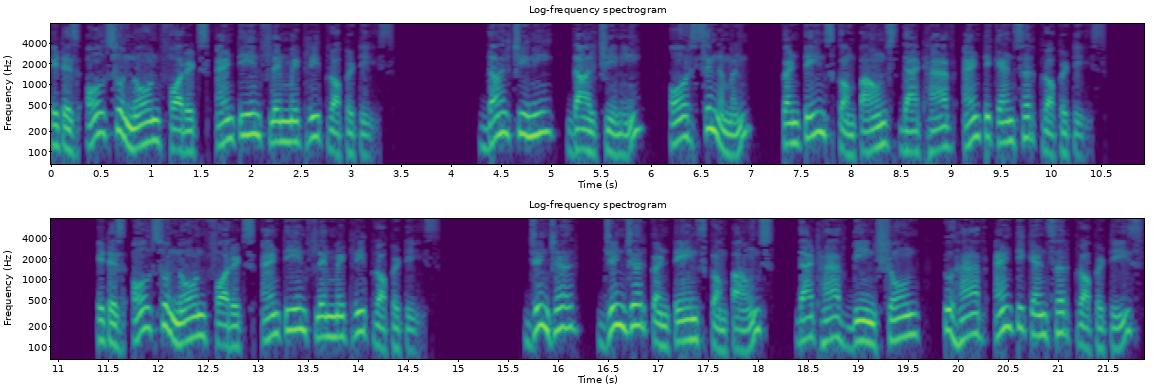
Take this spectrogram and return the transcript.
It is also known for its anti-inflammatory properties. Dalchini Dalchini or cinnamon contains compounds that have anti-cancer properties. It is also known for its anti-inflammatory properties. Ginger Ginger contains compounds that have been shown to have anti-cancer properties,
